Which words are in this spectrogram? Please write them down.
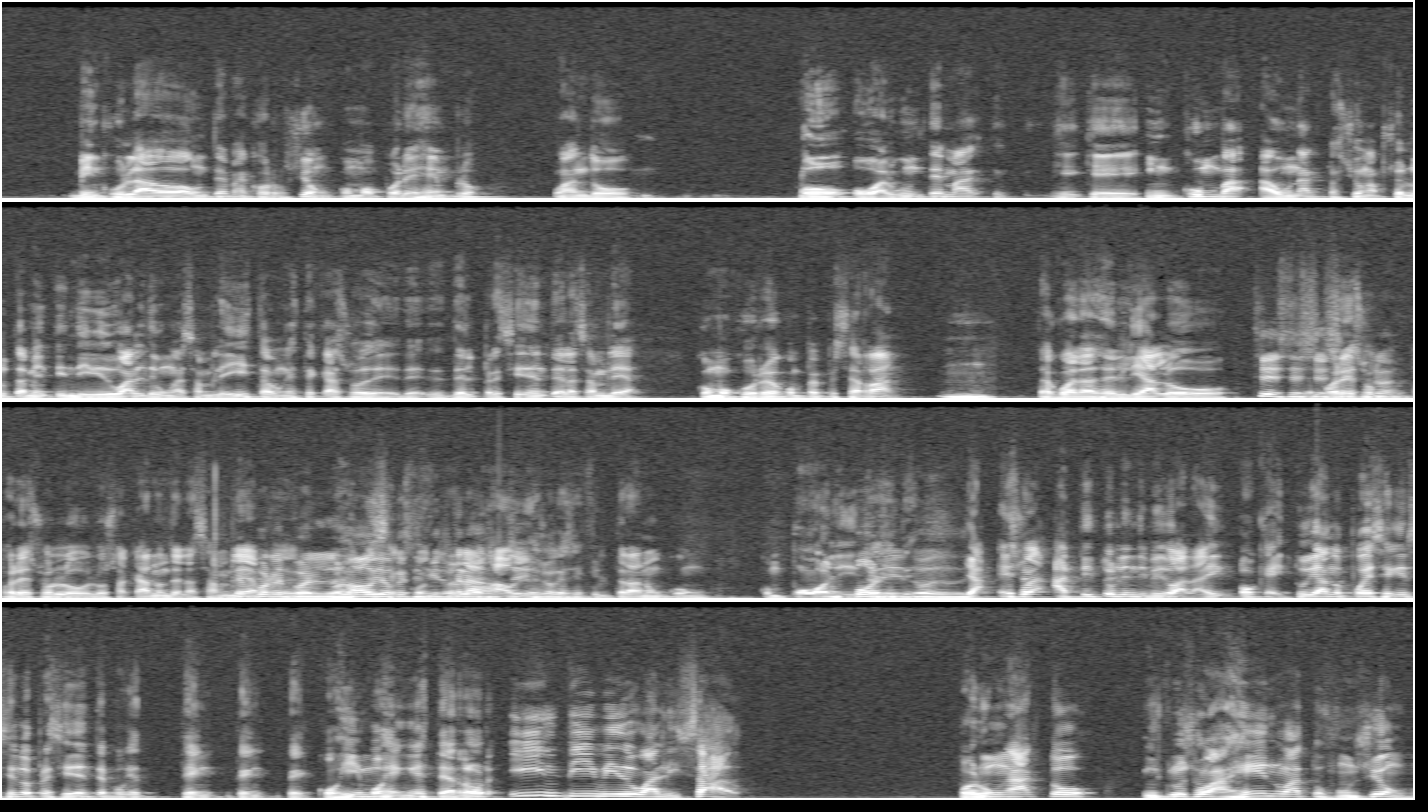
vinculado a un tema de corrupción, como por ejemplo cuando, o algún tema que, incumba a una actuación absolutamente individual de un asambleísta, o en este caso de- de- del presidente de la asamblea, como ocurrió con Pepe Serrano. ¿Te acuerdas del diálogo? Sí, sí, sí, por, sí, eso, claro. por eso lo, lo sacaron de la asamblea. Por- por- por por los lo audios que se filtraron, Los audios sí. que se filtraron con, con Poli. Con Poli, entonces, todo. ya, eso es a título individual. Ahí, ok, tú ya no puedes seguir siendo presidente porque te, te- te cogimos en este error individualizado por un acto incluso ajeno a tu función,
